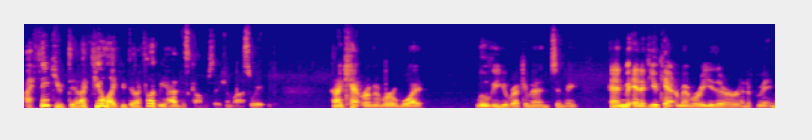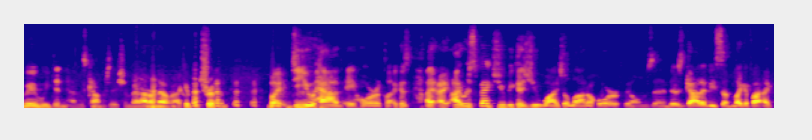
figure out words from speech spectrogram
I think you did. I feel like you did. I feel like we had this conversation last week, and I can't remember what movie you recommended to me. And and if you can't remember either, and if maybe we didn't have this conversation, man, I don't know. I could be tripping. but do you have a horror? Because I, I, I respect you because you watch a lot of horror films, and there's got to be something like if I like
